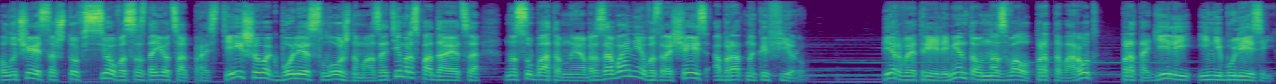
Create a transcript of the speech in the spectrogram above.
Получается, что все воссоздается от простейшего к более сложному, а затем распадается на субатомные образования, возвращаясь обратно к эфиру. Первые три элемента он назвал протоворот, протогелий и небулезий.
